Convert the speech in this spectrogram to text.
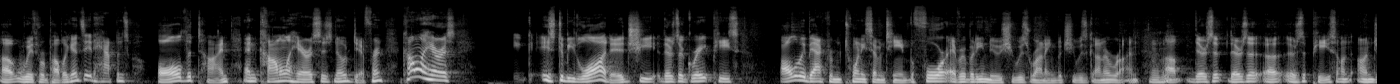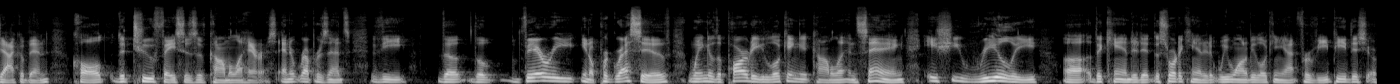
uh, with Republicans it happens all the time. And Kamala Harris is no different. Kamala Harris is to be lauded. She there's a great piece all the way back from 2017, before everybody knew she was running, but she was going to run. Uh, there's a there's a uh, there's a piece on on Jacobin called "The Two Faces of Kamala Harris," and it represents the the the very you know progressive wing of the party looking at Kamala and saying, is she really uh, the candidate, the sort of candidate we want to be looking at for VP this year,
